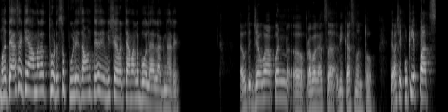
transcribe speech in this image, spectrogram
मग त्यासाठी आम्हाला थोडंसं पुढे जाऊन त्या विषयावरती आम्हाला बोलायला लागणार आहे. जेव्हा आपण प्रभागाचा विकास म्हणतो तेव्हा असे कुठले पाच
